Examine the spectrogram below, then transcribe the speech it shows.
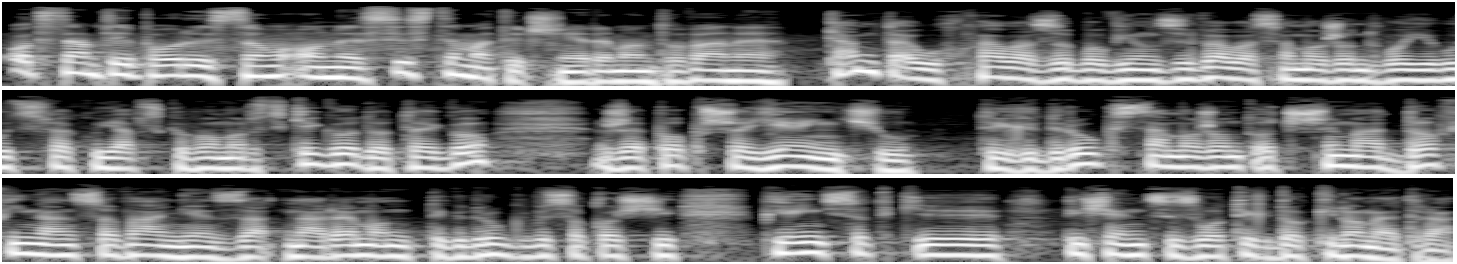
Od tamtej pory są one systematycznie remontowane. Tamta uchwała zobowiązywała samorząd województwa kujawsko-pomorskiego do tego, że po przejęciu tych dróg samorząd otrzyma dofinansowanie za, na remont tych dróg w wysokości 500 ki- tysięcy złotych do kilometra.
